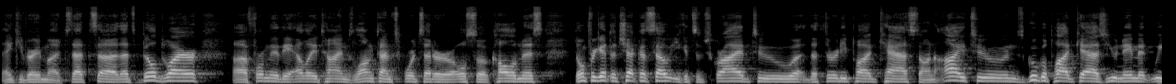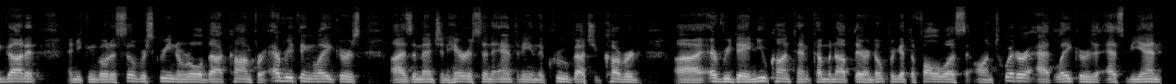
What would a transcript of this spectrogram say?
Thank you very much. That's uh, that's Bill Dwyre, uh, formerly the LA Times, longtime sports editor, also a columnist. Don't forget to check us out. You can subscribe to uh, the 30 podcast on iTunes, Google Podcasts, you name it, we got it. And you can go to silverscreenandroll.com for everything Lakers. Uh, as I mentioned, Harrison, Anthony, and the crew got you covered uh, every day. New content coming up there. And don't forget to follow us on Twitter at Lakers SBN.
